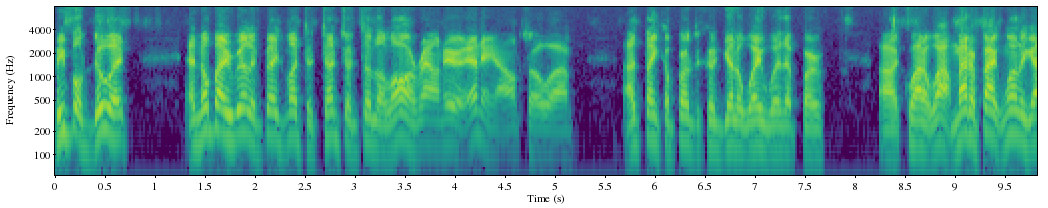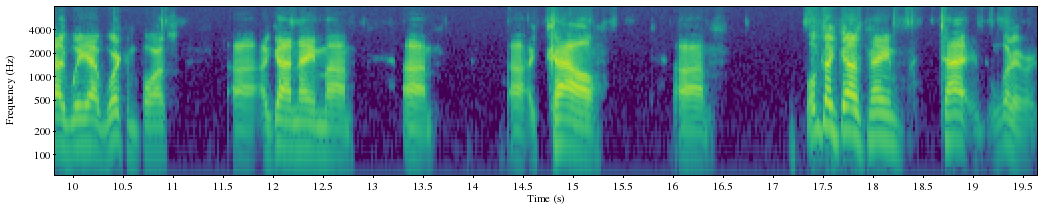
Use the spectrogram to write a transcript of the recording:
people do it, and nobody really pays much attention to the law around here, anyhow. So uh, I think a person could get away with it for uh, quite a while. Matter of fact, one of the guys we have working for us, uh, a guy named um, um, uh, Kyle. Um, what was that guy's name? Ty, whatever,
